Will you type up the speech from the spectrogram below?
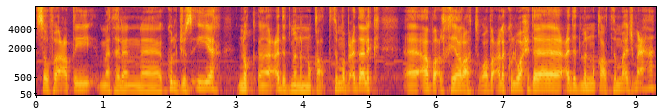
سوف أعطي مثلا كل جزئية نق... عدد من النقاط. ثم بعد ذلك آه، أضع الخيارات وأضع على كل واحدة عدد من النقاط ثم أجمعها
